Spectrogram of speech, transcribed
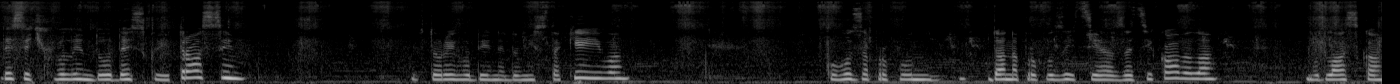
10 хвилин до Одеської траси півтори години до міста Києва. Кого запропон... дана пропозиція зацікавила, будь ласка,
